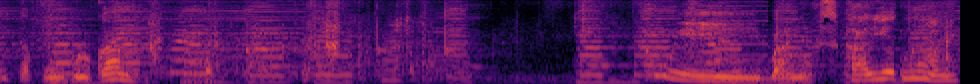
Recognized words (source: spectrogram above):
kita kumpulkan. Wih, banyak sekali ya teman-teman.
